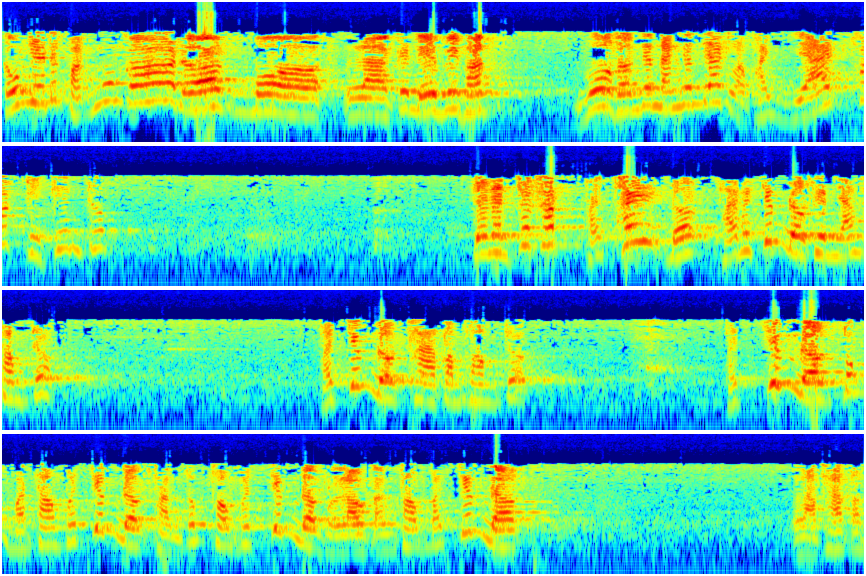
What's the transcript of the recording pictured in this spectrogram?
Cũng như đức phật muốn có được bồ, là cái địa vị phật, vô thượng chánh đẳng chánh giác là phải giải thoát tri kiến trước. Cho nên trước hết phải thấy được, phải phải chứng được thiền nhãn thông trước. Phải chứng được tha tâm thông trước phải chứng được túc mệnh thông, phải chứng được thần túc thông, phải chứng được lầu tận thông, phải chứng được là tha tâm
